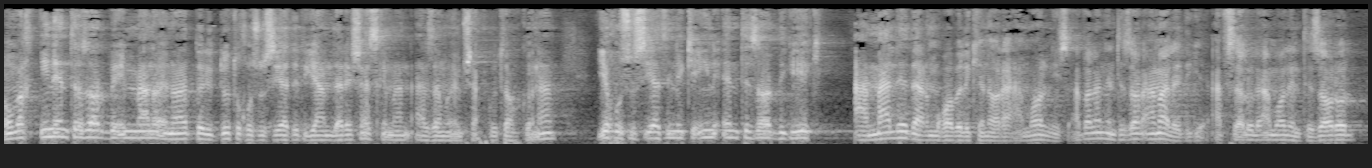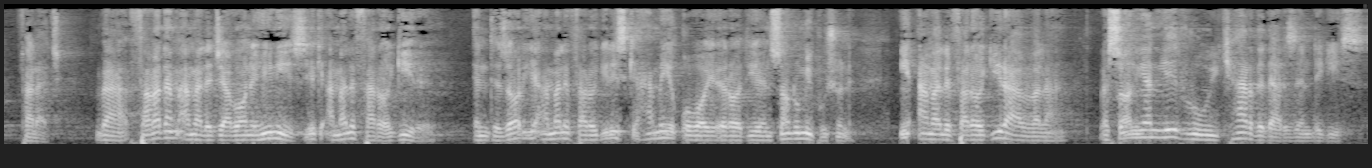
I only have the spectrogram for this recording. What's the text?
و اون وقت این انتظار به این معنا عنایت دارید. دو تا خصوصیت دیگه هم درش هست که من ارزم و امشب کوتاه کنم. یه خصوصیت اینه که این انتظار دیگه یک عمل در مقابل کنار اعمال نیست. اولا انتظار عمل دیگه. افضل الاعمال انتظار الفرج و فقط هم عمل جوانهی نیست. یک عمل فراگیره. انتظار یه عمل فراگیری است که همه قوای ارادی انسان رو میپوشونه. این عمل فراگیر اولا. و ثانیا یه روی کرده در زندگی است.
